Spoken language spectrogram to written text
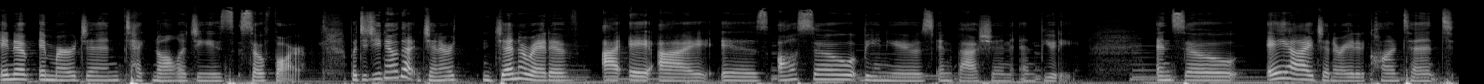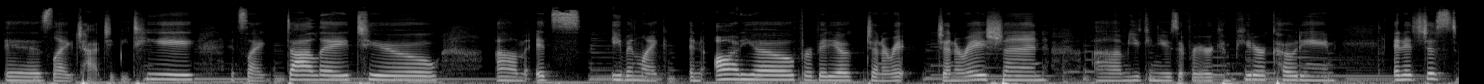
emerging technologies so far. But did you know that gener- generative AI is also being used in fashion and beauty? And so AI generated content is like ChatGPT, it's like DALL-E 2, um, it's even like an audio for video genera- generation. Um, you can use it for your computer coding. And it's just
